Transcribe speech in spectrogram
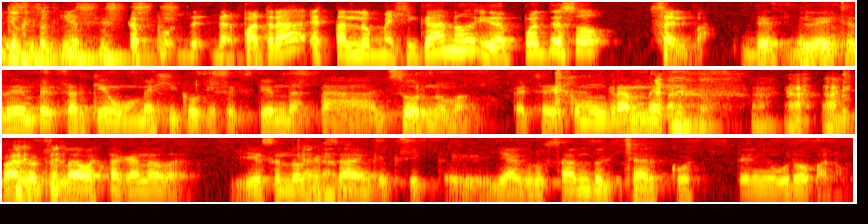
yo creo que despu- de- de- para atrás están los mexicanos y después de eso, selva. De, de hecho, deben pensar que es un México que se extiende hasta el sur nomás. ¿Cachai? Es como un gran México. Y para el otro lado está Canadá. Y eso es lo que saben que existe. Ya cruzando el charco en Europa nomás.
